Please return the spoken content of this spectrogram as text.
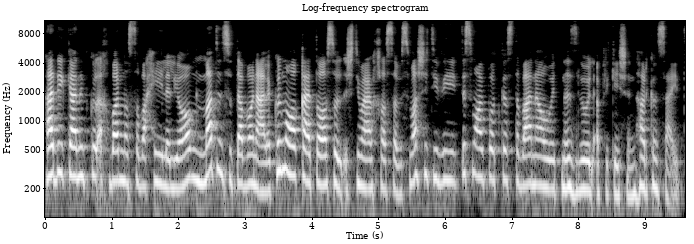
هذه كانت كل أخبارنا الصباحية لليوم. ما تنسوا تتابعونا على كل مواقع التواصل الاجتماعي الخاصة بسماشي TV تسمعوا البودكاست تبعنا وتنزلوا ال application. نهاركم سعيد.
